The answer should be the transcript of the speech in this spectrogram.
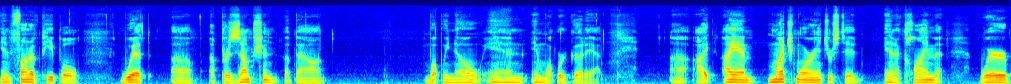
in front of people with uh, a presumption about what we know and, and what we're good at. Uh, I, I am much more interested in a climate where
